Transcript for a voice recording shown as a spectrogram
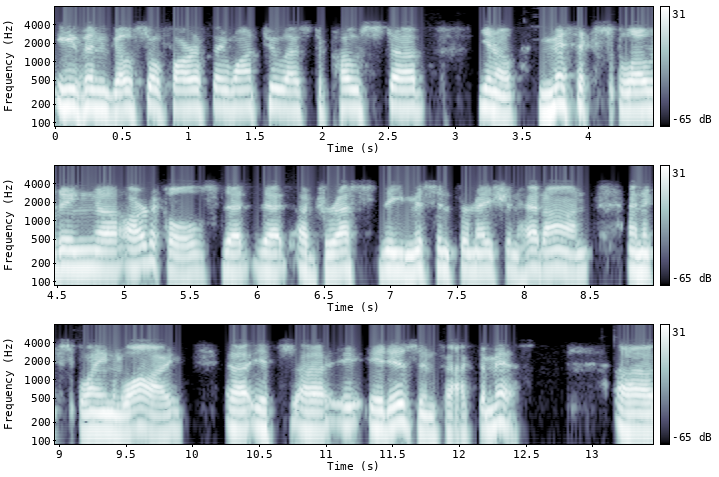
even go so far if they want to as to post you know, myth exploding uh, articles that that address the misinformation head on and explain why uh, it's uh, it, it is in fact a myth. Uh,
